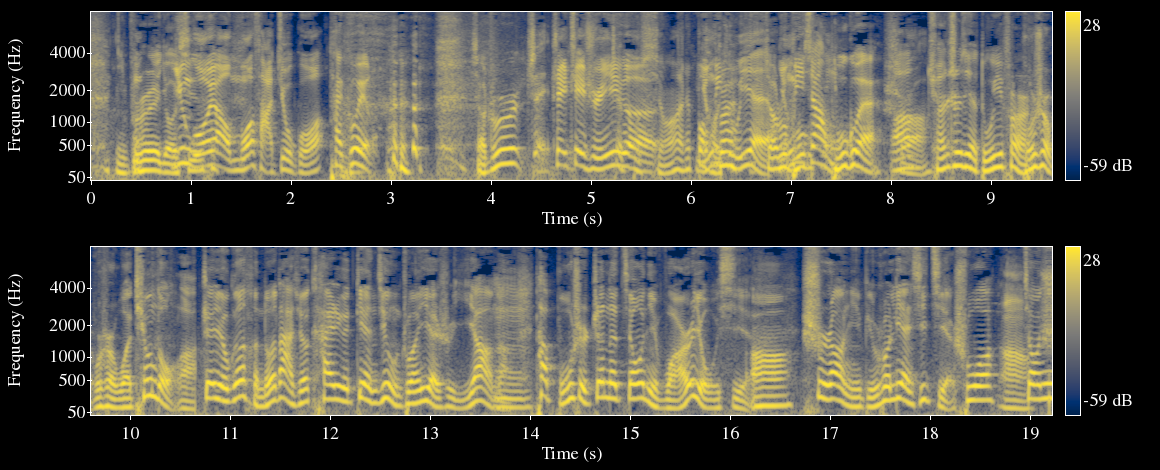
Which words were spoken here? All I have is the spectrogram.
你不是有英国要魔法救国，太贵了。小猪这这这是一这个不行啊，这不好就业呀小猪不盈利项目不贵是吧？全世界独一份儿。不是不是，我听懂了，这就跟很多大学开这个电竞专业是一样的，嗯它不是真的教你玩游戏，啊，是让你比如说练习解说，啊教你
